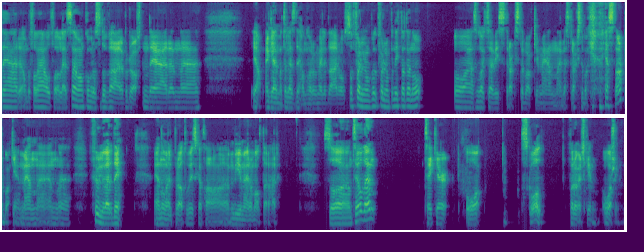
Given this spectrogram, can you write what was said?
Det er, anbefaler jeg iallfall å lese. Og han kommer også til å være på draften. Det er en eh, Ja, jeg gleder meg til å lese det han har å melde der også. Følg med på, på 19.no. Og eh, som sagt så er vi straks tilbake med en Eller straks tilbake, vi er snart tilbake med en, en fullverdig NHL-prat hvor vi skal ta mye mer om alt dette her. Så until then, take care og skål! For Ovetsjkin og Washington.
